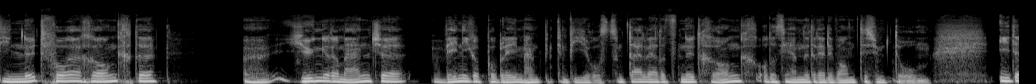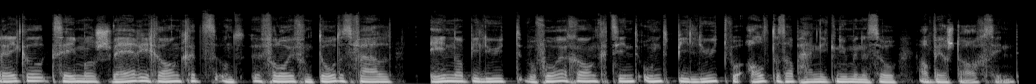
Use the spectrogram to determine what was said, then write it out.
die nicht vorerkrankten äh, jüngeren Menschen weniger Probleme haben mit dem Virus. Zum Teil werden sie nicht krank oder sie haben nicht relevante Symptome. In der Regel sehen wir schwere Krankheits- und Verläufe und Todesfälle eher bei Leuten, die vorerkrankt sind und bei Leuten, die altersabhängig nicht mehr so abwehrstark sind.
